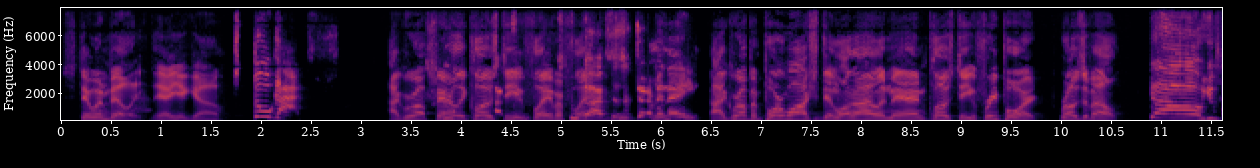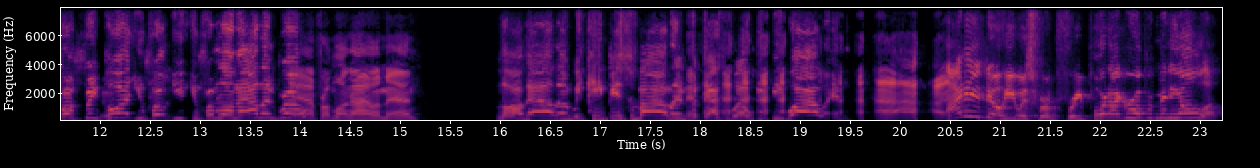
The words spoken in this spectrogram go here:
Stu and Billy. There you go. Stu Dugats. I grew up fairly close to you, Flavor Dugats Flav. is a German name. I grew up in Port Washington, Long Island, man. Close to you. Freeport, Roosevelt. Yo, you from Freeport? You from you, you from Long Island, bro? Yeah, from Long Island, man. Long Island, we keep you smiling, but that's where we be wilding. I didn't know he was from Freeport. I grew up in Mineola.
